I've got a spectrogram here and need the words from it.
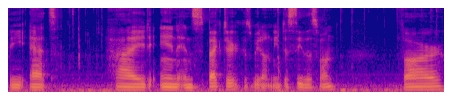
the at hide in inspector because we don't need to see this one. var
